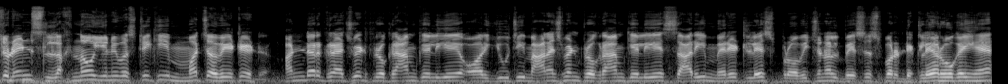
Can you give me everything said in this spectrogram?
स्टूडेंट्स लखनऊ यूनिवर्सिटी की मच अवेटेड अंडर ग्रेजुएट प्रोग्राम के लिए और यूजी मैनेजमेंट प्रोग्राम के लिए सारी मेरिट लिस्ट प्रोविजनल बेसिस पर डिक्लेयर हो गई हैं।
